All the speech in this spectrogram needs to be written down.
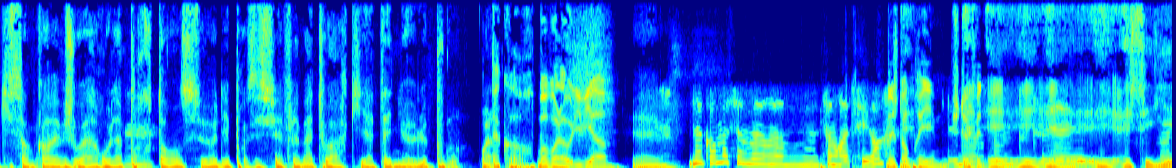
qui semble quand même jouer un rôle important sur les processus inflammatoires qui atteignent le poumon. Voilà. D'accord. Bon voilà, Olivia. D'accord, moi ça me, ça me rassure. Mais je t'en prie. Je te De- fais. Et, et, et- et essayez,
